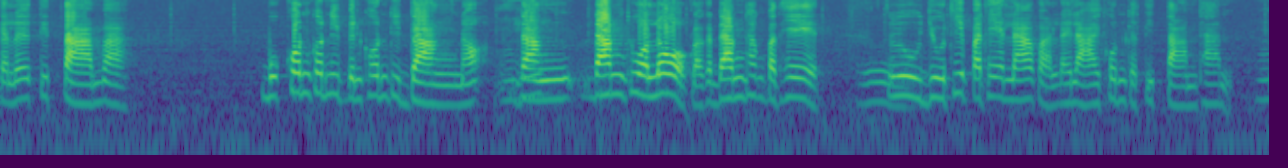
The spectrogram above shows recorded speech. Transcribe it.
ก็เลยติดตามว่า บุคคลคนนี้เป็นคนที่ดังเนาะอือฮึดังดังทั่วโลกแล้วก็ดังทั้งประเทศโอ้อยู่อยู่ที่ประเทศแล้วก็หลาย ๆ คนก็ติดตามท่านอื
